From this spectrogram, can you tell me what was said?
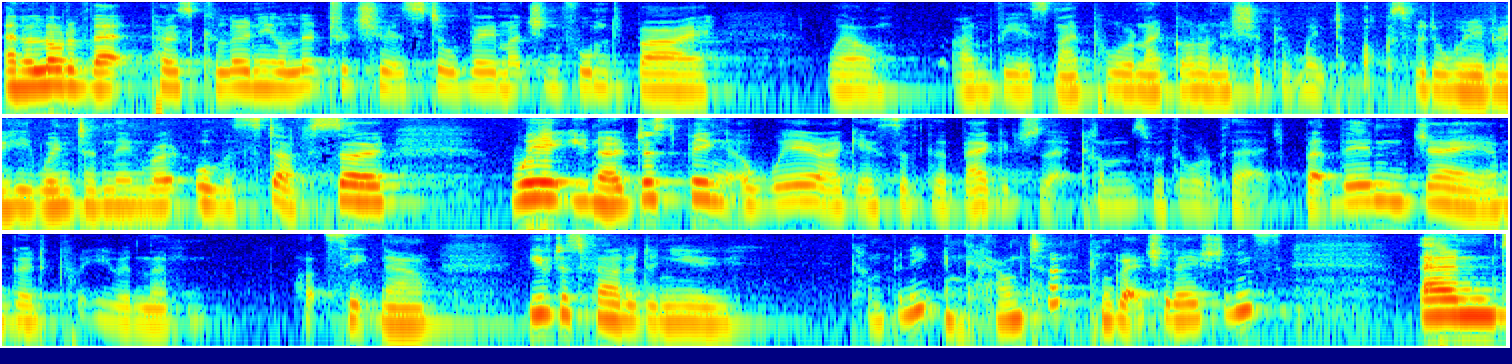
And a lot of that post colonial literature is still very much informed by, well, I'm V.S. Naipaul and I got on a ship and went to Oxford or wherever he went and then wrote all this stuff. So, where, you know, just being aware, I guess, of the baggage that comes with all of that. But then, Jay, I'm going to put you in the hot seat now. You've just founded a new company, Encounter. Congratulations. And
